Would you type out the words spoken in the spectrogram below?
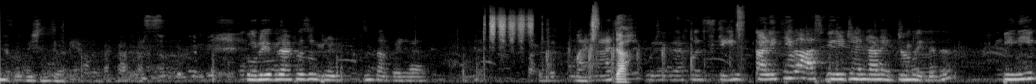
ഇൻഫർമേഷൻസും അറിയാം കൊറിയോഗ്രാഫേഴ്സും കൊറിയോഗ്രാഫേഴ്സ് ടീം സ്പിരിറ്റ് ഏറ്റവും വലുത്. ഇനിയും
